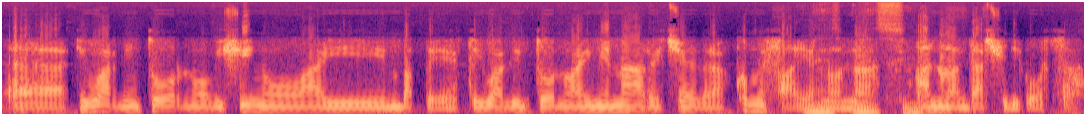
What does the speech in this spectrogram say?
Eh, ti guardi intorno vicino ai Mbappé, ti guardi intorno ai Neymar eccetera, come fai a non, a non andarci di corsa?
